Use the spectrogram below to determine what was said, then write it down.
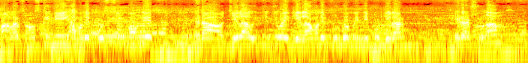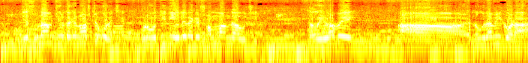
বাংলার সংস্কৃতি আমাদের পশ্চিমবঙ্গের এটা জেলা ঐতিহ্যবাহী জেলা আমাদের পূর্ব মেদিনীপুর জেলার এটা সুনাম যে সুনাম ছিল তাকে নষ্ট করেছেন। কোনো অতিথি এলে তাকে সম্মান দেওয়া উচিত। এইভাবে আহ, নোংরামি করা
